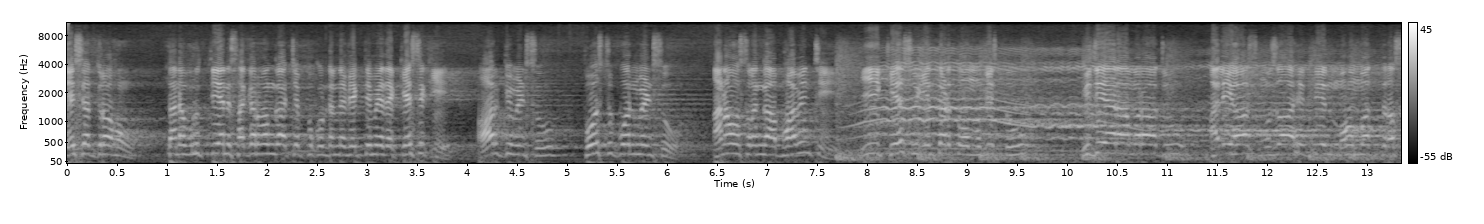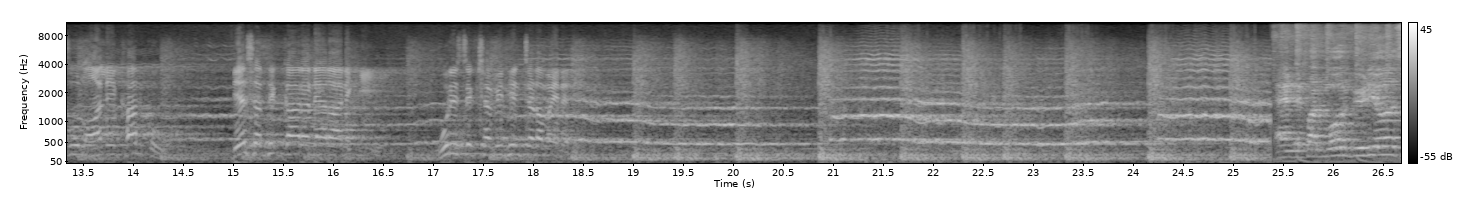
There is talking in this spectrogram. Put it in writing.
దేశద్రోహం తన వృత్తి అని సగర్వంగా చెప్పుకుంటున్న వ్యక్తి మీద కేసుకి ఆర్గ్యుమెంట్స్ పోస్ట్ పోన్మెంట్స్ అనవసరంగా భావించి ఈ కేసు ఇంతటితో ముగిస్తూ విజయరామరాజు అలియాస్ ముజాహిద్దీన్ మొహమ్మద్ రసూల్ అలీ ఖాన్కు దేశధిక్కార నేరానికి ఉరి శిక్ష విధించడమైనది And for more videos,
